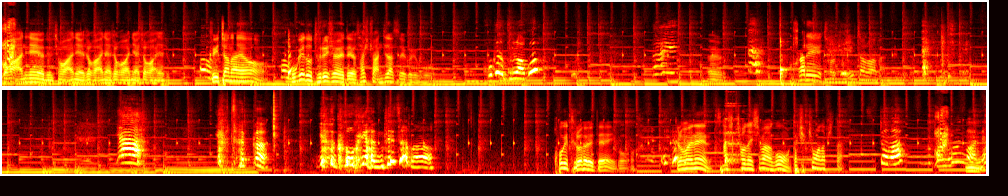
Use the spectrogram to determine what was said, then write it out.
저거 아니에요, 님. 저거 아니에요. 저거 아니야. 저거 아니야. 저거 아니야. 저거. 어. 그 있잖아요. 어. 고개도 들으셔야 돼요. 40초 안 지났어요. 그리고 거기서 들라고? 네. 팔을 저렇게 일자로 하면 안 됩니다. 야! 야 잠깐. 야 거기 안 되잖아. 고개 들어야 돼 이거. 그러면은 40초는 심하고 딱 10초만 합시다. 좀만 방금 한 거 음. 아니야?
